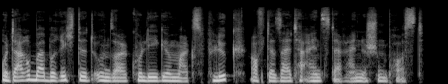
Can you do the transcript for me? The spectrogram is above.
Und darüber berichtet unser Kollege Max Plück auf der Seite 1 der Rheinischen Post.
